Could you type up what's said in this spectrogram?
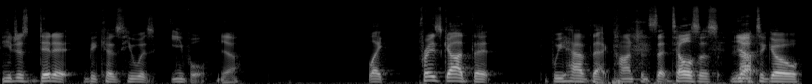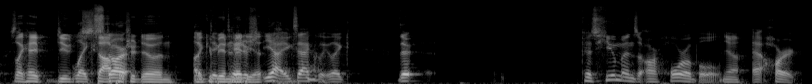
He just did it because he was evil. Yeah. Like praise God that we have that conscience that tells us Yeah. not to go It's like, hey, dude, Like, stop what you're doing. Like you're being an idiot. Yeah, exactly. like there, because humans are horrible Yeah. at heart,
